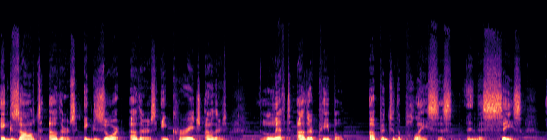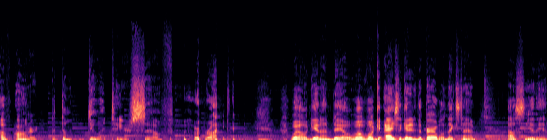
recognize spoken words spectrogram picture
Exalt others, exhort others, encourage others, lift other people up into the places and the seats of honor, but don't do it to yourself, right? Well, again, I'm Dale. Well, we'll actually get into the parable next time. I'll see you then.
